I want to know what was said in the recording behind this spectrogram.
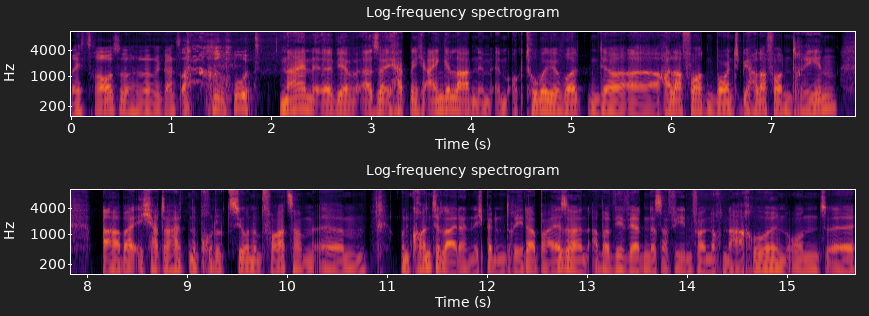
rechts raus oder hat er eine ganz andere Route? Nein, äh, wir, also er hat mich eingeladen im, im Oktober. Wir wollten der äh, Hallerforden, Born to be Hallerforden drehen, aber ich hatte halt eine Produktion im Pforzheim ähm, und konnte leider nicht bei dem Dreh dabei sein. Aber wir werden das auf jeden Fall noch nachholen und äh,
